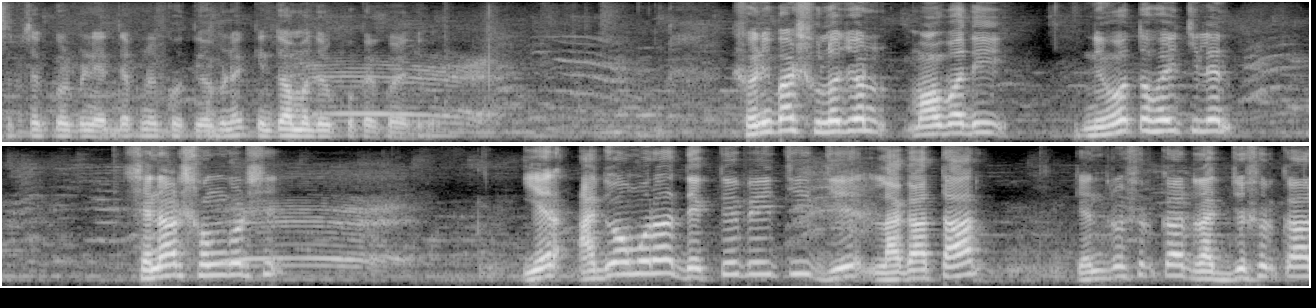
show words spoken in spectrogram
সাবস্ক্রাইব করবেন, এতে আপনার ক্ষতি হবে না, কিন্তু আমাদের উপকার করে দেবে। শনিবার ষোলো জন মাওবাদী নিহত হয়েছিলেন। সেনার সংঘর্ষে এর আগেও আমরা দেখতে পেয়েছি যে লাগাতার কেন্দ্র সরকার, রাজ্য সরকার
